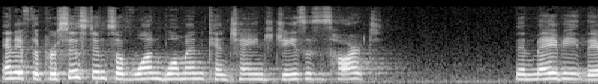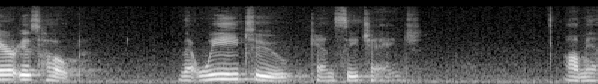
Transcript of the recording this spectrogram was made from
And if the persistence of one woman can change Jesus' heart, then maybe there is hope that we too can see change. Amen.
